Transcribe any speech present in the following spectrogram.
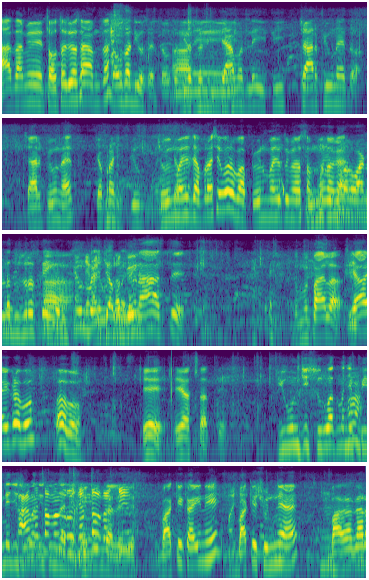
आज आम्ही चौथा दिवस आहे आमचा. चौथा दिवस आहे चौथा दिवस आणि-. त्यामधले इथे चार पिऊन आहेत. चार पिऊन आहेत. चपराशी पिऊन. पिऊन म्हणजे चपराशी बरोबर पिऊन म्हणजे तुम्ही असं समजू तुम्हाला नका. वाटलं दुसरंच काही हा. पिऊन म्हणजे चपराशी. पिऊन हा असते. तुम्ही पाहिलं. या इकडे भाऊ. हो भाऊ. हे हे असतात ते. पिऊनची सुरुवात म्हणजे पिण्याची सुरुवात इथून झाली. इथून झालेली. बाकी काही नाही. बाकी शून्य आहे. भागाकार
